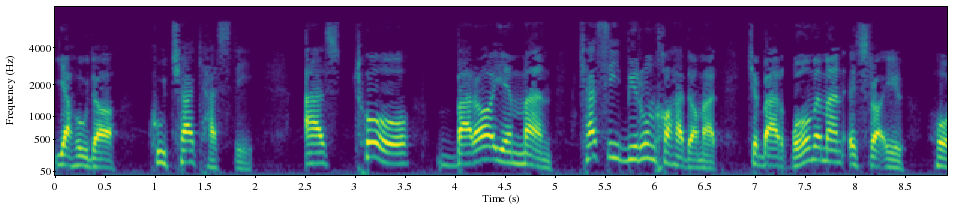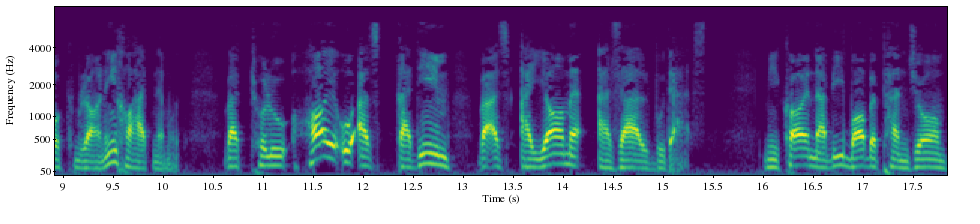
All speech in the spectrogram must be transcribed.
یهودا کوچک هستی از تو برای من کسی بیرون خواهد آمد که بر قوم من اسرائیل حکمرانی خواهد نمود. و طلوعهای او از قدیم و از ایام ازل بوده است. میکا نبی باب پنجم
